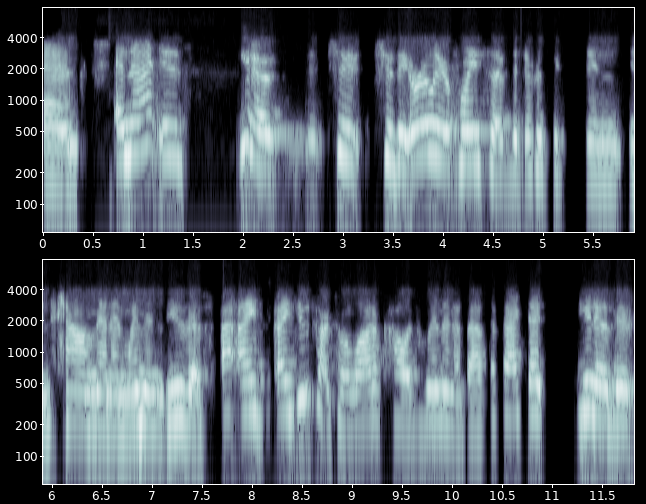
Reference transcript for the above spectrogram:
and and that is you know to to the earlier points of the difference in in how men and women view this I, I i do talk to a lot of college women about the fact that you know they're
